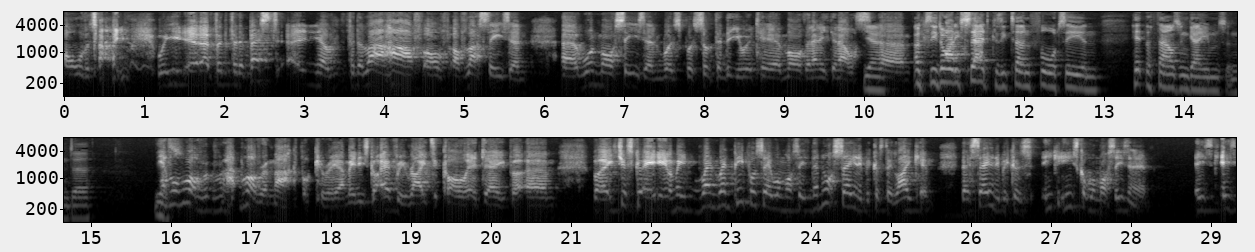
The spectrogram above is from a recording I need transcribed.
all the time. We uh, for, for the best, uh, you know, for the latter half of, of last season, uh, one more season was, was something that you would hear more than anything else. Yeah, because um, oh, he'd already and, said because he turned forty and hit the thousand games and. Uh, yes. Yeah, well, what, a, what a remarkable career! I mean, he's got every right to call it a day, but um, but it's just. Good. I mean, when when people say one more season, they're not saying it because they like him. They're saying it because he, he's got one more season in him. He's, he's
